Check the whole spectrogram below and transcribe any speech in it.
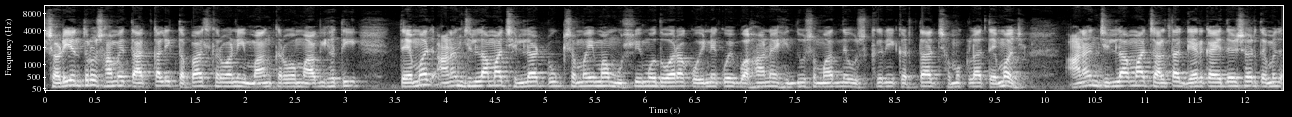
ષડયંત્રો સામે તાત્કાલિક તપાસ કરવાની માંગ કરવામાં આવી હતી. તેમજ આણંદ જિલ્લામાં છેલ્લા ટૂંક સમયમાં મુસ્લિમો દ્વારા કોઈને કોઈ બહાને હિન્દુ સમાજને ઉશ્કેરી કરતા છમકલા તેમજ આણંદ જિલ્લામાં ચાલતા ગેરકાયદેસર તેમજ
